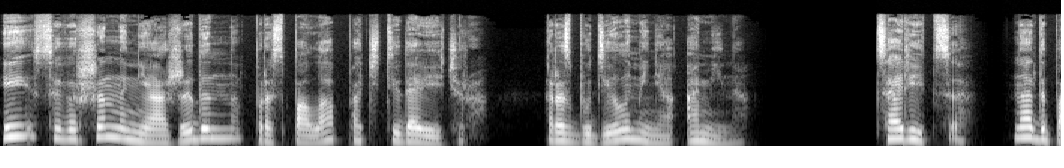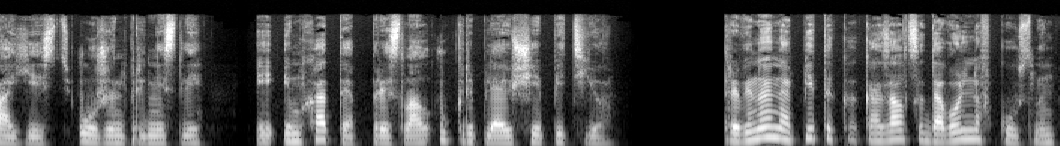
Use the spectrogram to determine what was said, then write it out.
и совершенно неожиданно проспала почти до вечера. Разбудила меня Амина. «Царица, надо поесть, ужин принесли», и Имхотеп прислал укрепляющее питье. Травяной напиток оказался довольно вкусным,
